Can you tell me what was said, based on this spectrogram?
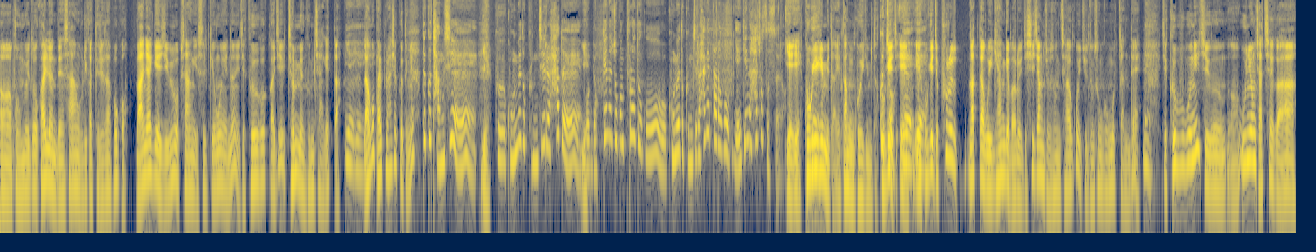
어, 공매도 관련된 사항 우리가 들여다보고 만약에 이제 위법 사항이 있을 경우에는 이제 그것까지 전면 금지하겠다라고 예, 예. 발표를 하셨거든요. 근데 그 당시에 예. 그 공매도 금지를 하되 예. 뭐몇 개는 조금 풀어두고 공매도 금지를 하겠다라고 얘기는 하셨었어요. 예, 예. 그 네. 예, 방금 그 얘기입니다. 그쵸? 그게 이제 예, 예, 예, 예. 그게 이제 풀어놨다고 얘기한 게 바로 이제 시장 조성자하고 이제 유동성 공급자인데 네. 이제 그 부분이 지금 어, 운용 자체가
